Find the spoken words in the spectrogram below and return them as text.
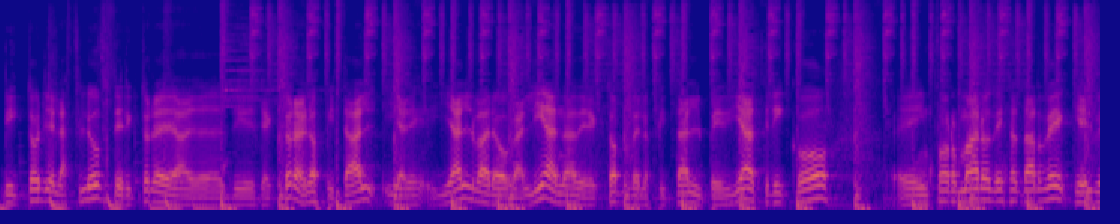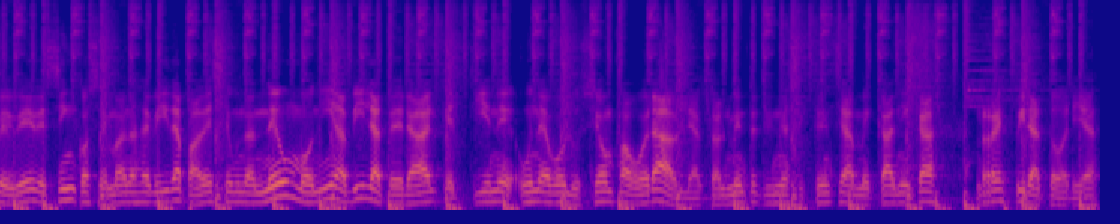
Victoria Lafluf, directora, directora del hospital, y, y Álvaro Galeana, director del Hospital Pediátrico, eh, informaron esta tarde que el bebé de 5 semanas de vida padece una neumonía bilateral que tiene una evolución favorable. Actualmente tiene asistencia mecánica respiratoria.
